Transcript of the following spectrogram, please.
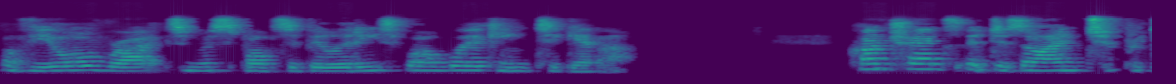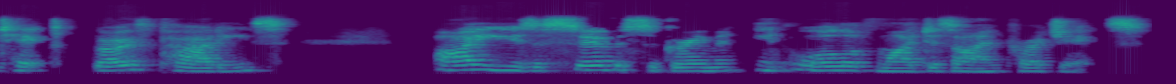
of your rights and responsibilities while working together. Contracts are designed to protect both parties. I use a service agreement in all of my design projects.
